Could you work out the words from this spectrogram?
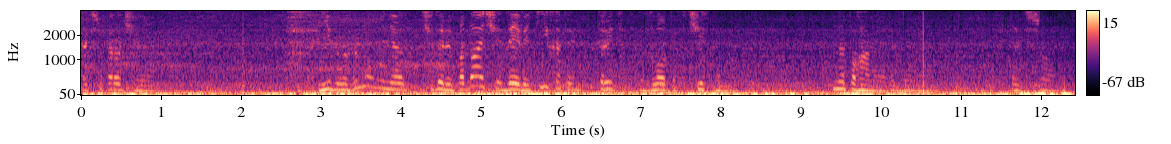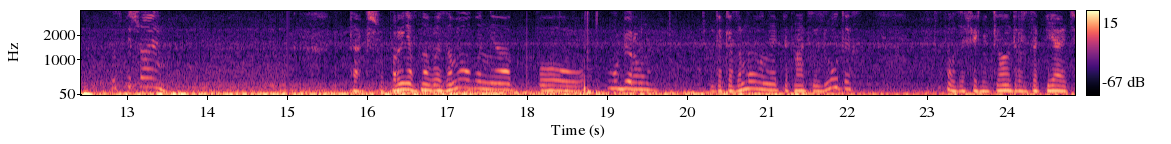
Так що, коротше, їду на замовлення, 4 подачі, 9 їхати, 30 злотих чистими. Непогано, я так думаю. Так що, поспішаємо. Так що, прийняв нове замовлення по Uber. Таке замовлення 15 злотих. Що там за фігню? Кілометрів за 5.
